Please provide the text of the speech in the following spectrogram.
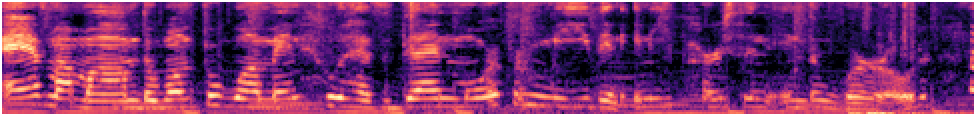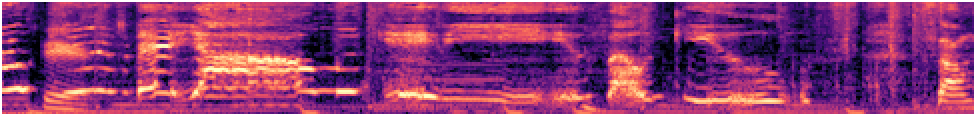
as my mom, the wonderful woman who has done more for me than any person in the world. How cute is that, y'all? Look at it. It's so cute. So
